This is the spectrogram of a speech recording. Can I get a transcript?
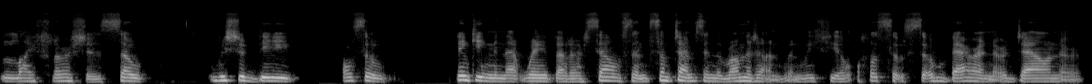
life flourishes. So we should be also thinking in that way about ourselves. And sometimes in the Ramadan, when we feel also so barren or down or,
